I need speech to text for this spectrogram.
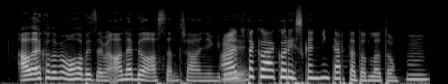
Ale jako to by mohlo být zajímavé, ale nebyla jsem třeba nikdy. Ale je to taková jako riskantní karta tohleto. Hm.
